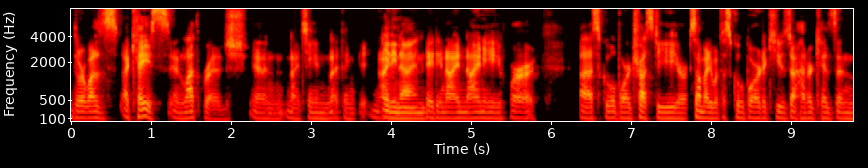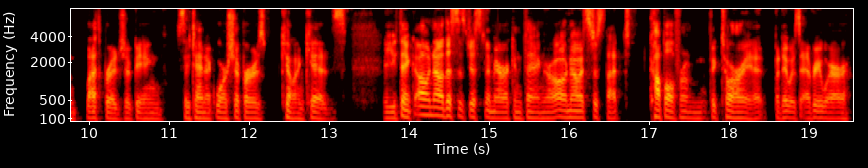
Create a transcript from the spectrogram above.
there was a case in Lethbridge in 19, I think 89, 89, 90, where a school board trustee or somebody with a school board accused 100 kids in Lethbridge of being satanic worshippers, killing kids. You think, oh no, this is just an American thing, or oh no, it's just that couple from Victoria, but it was everywhere.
